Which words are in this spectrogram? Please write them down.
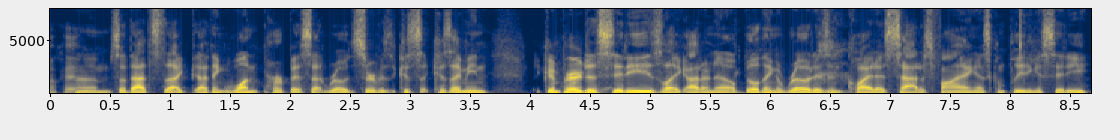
Okay. Um, so that's like I think one purpose that roads serve is because because I mean compared to cities like I don't know building a road isn't quite as satisfying as completing a city.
